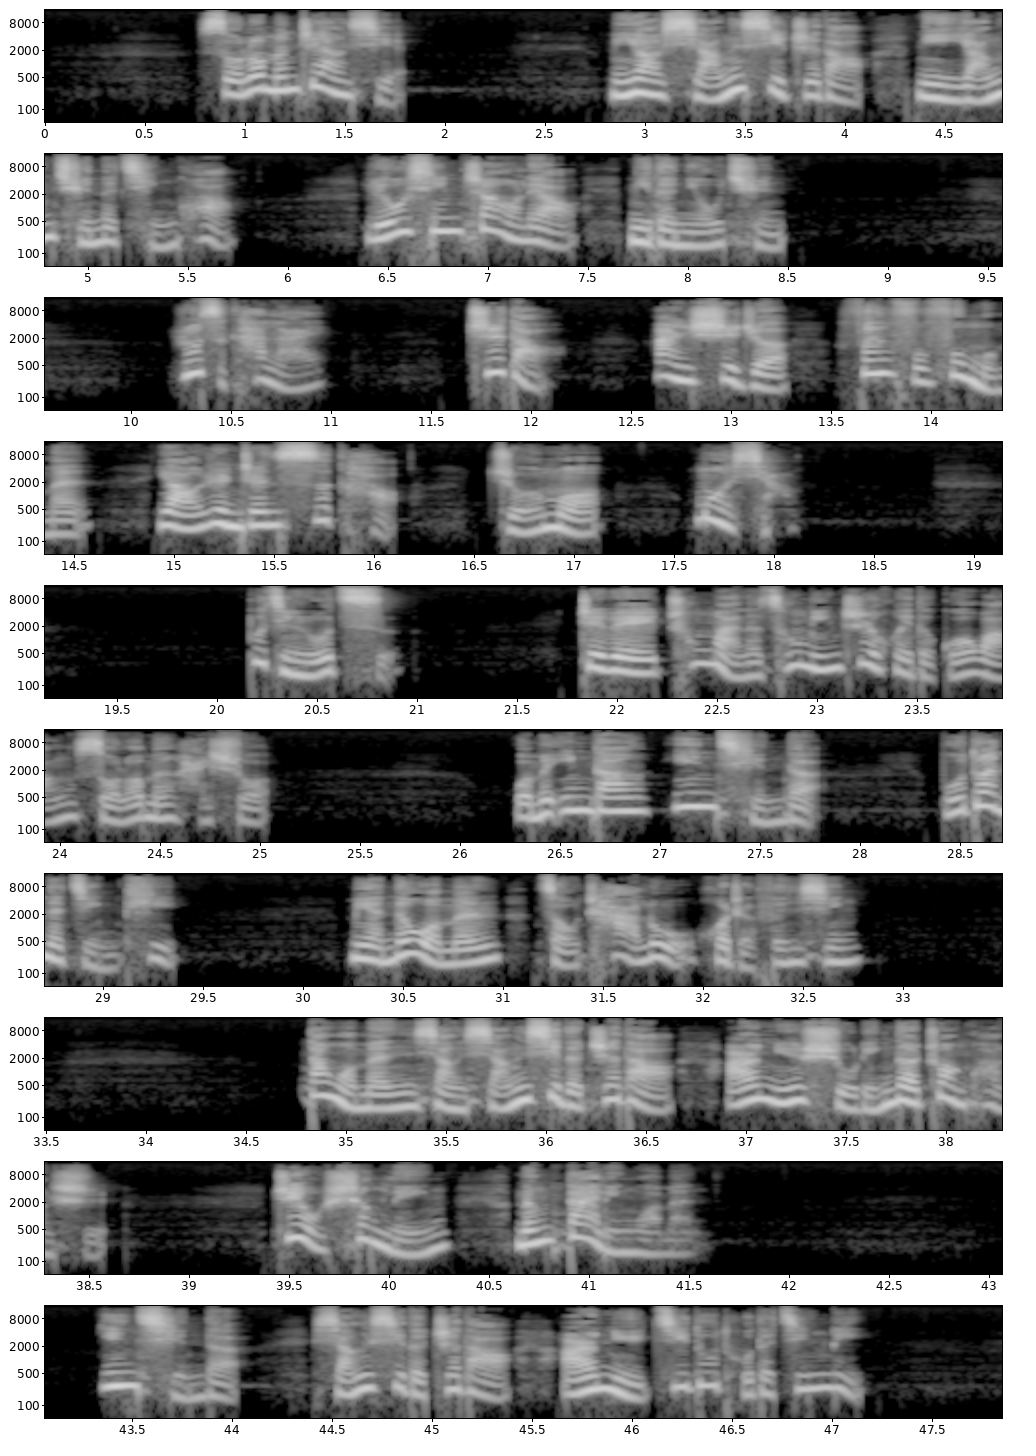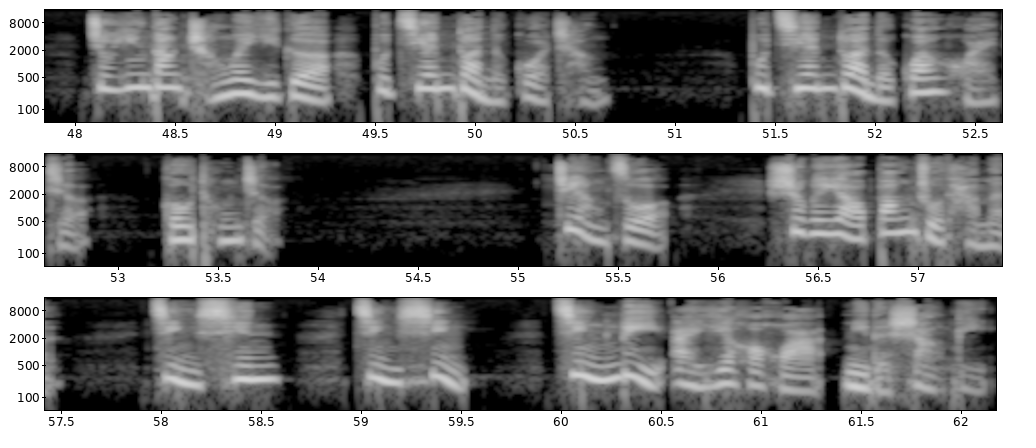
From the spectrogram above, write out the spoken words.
所罗门这样写：“你要详细知道你羊群的情况，留心照料你的牛群。如此看来，知道暗示着吩咐父母们要认真思考、琢磨、默想。不仅如此，这位充满了聪明智慧的国王所罗门还说：“我们应当殷勤的、不断的警惕，免得我们走岔路或者分心。当我们想详细的知道儿女属灵的状况时，只有圣灵能带领我们殷勤的、详细的知道儿女基督徒的经历，就应当成为一个不间断的过程，不间断的关怀者、沟通者。这样做是为要帮助他们尽心、尽性、尽力爱耶和华你的上帝。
